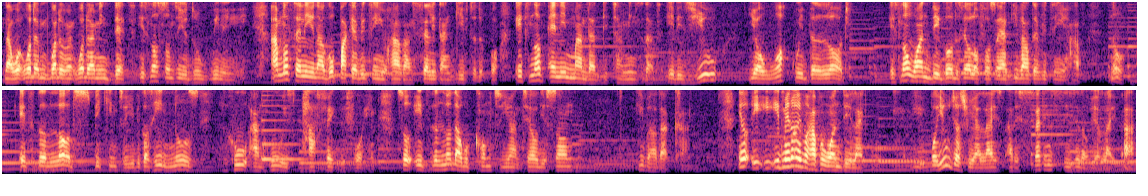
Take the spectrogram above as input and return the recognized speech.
Now, what, what, what, do I, what do I mean debt? It's not something you do willingly. I'm not telling you now go pack everything you have and sell it and give to the poor. It's not any man that determines that. It is you, your walk with the Lord. It's not one day God will say all of us, I give out everything you have. No, it's the Lord speaking to you because He knows who and who is perfect before Him. So it's the Lord that will come to you and tell you, son, give out that car. You know, it, it may not even happen one day, like, but you just realize at a certain season of your life, ah,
